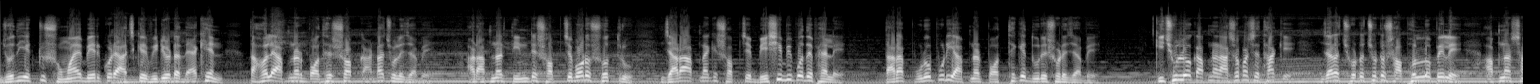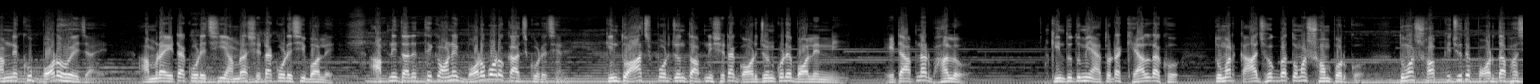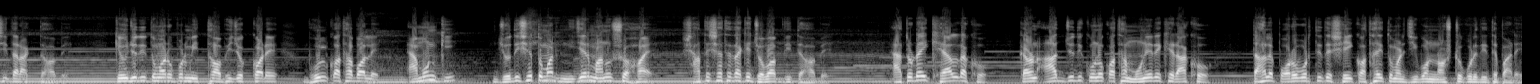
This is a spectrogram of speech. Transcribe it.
যদি একটু সময় বের করে আজকের ভিডিওটা দেখেন, তাহলে আপনার পথের সব কাঁটা চলে যাবে। আর আপনার তিনটে সবচেয়ে বড় শত্রু, যারা আপনাকে সবচেয়ে বেশি বিপদে ফেলে, তারা পুরোপুরি আপনার পথ থেকে দূরে সরে যাবে। কিছু লোক আপনার আশেপাশে থাকে, যারা ছোট ছোট সাফল্য পেলে আপনার সামনে খুব বড় হয়ে যায়। আমরা এটা করেছি, আমরা সেটা করেছি বলে। আপনি তাদের থেকে অনেক বড় বড় কাজ করেছেন, কিন্তু আজ পর্যন্ত আপনি সেটা গর্জন করে বলেননি। এটা আপনার ভালো। কিন্তু তুমি এতটা খেয়াল রাখো, তোমার কাজ হোক বা তোমার সম্পর্ক, তোমার সব কিছুতে পর্দা ফাঁসিতে রাখতে হবে। কেউ যদি তোমার উপর মিথ্যা অভিযোগ করে, ভুল কথা বলে এমন কি যদি সে তোমার নিজের মানুষও হয়, সাথে সাথে তাকে জবাব দিতে হবে। এতটাই খেয়াল রাখো কারণ আজ যদি কোনো কথা মনে রেখে রাখো, তাহলে পরবর্তীতে সেই কথাই তোমার জীবন নষ্ট করে দিতে পারে।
